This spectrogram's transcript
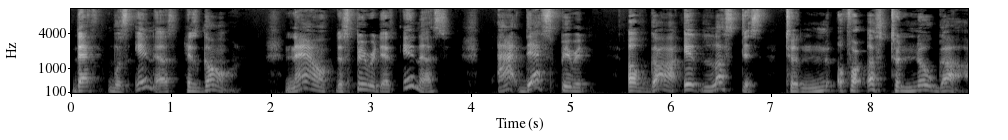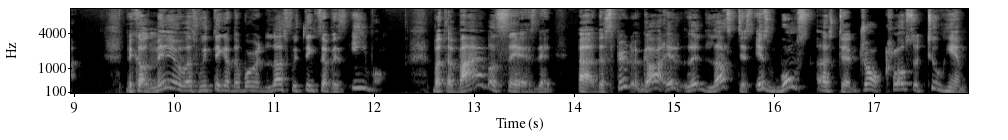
that was in us has gone. Now the spirit that's in us, I, that spirit of God, it lusteth to for us to know God. Because many of us, we think of the word lust, we think of as evil. But the Bible says that uh, the Spirit of God, it, it lusteth, it wants us to draw closer to Him,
